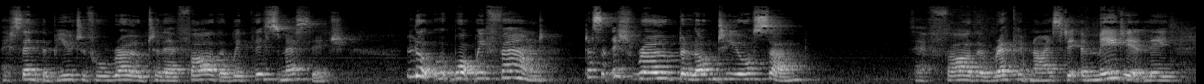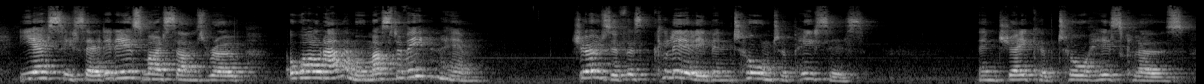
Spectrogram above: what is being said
They sent the beautiful robe to their father with this message Look what we found. Doesn't this robe belong to your son? Their father recognized it immediately. Yes, he said, it is my son's robe. A wild animal must have eaten him. Joseph has clearly been torn to pieces. Then Jacob tore his clothes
